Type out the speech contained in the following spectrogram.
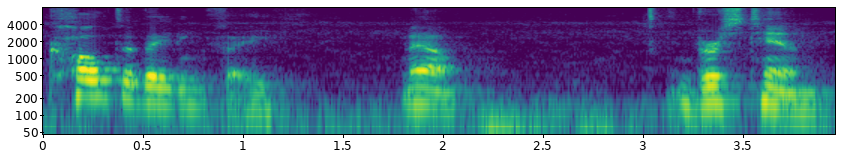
cultivating faith. Now, verse 10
